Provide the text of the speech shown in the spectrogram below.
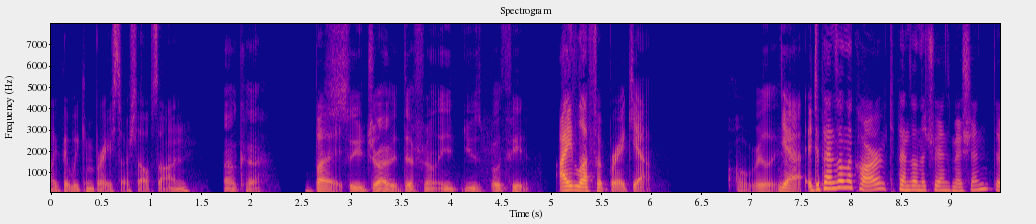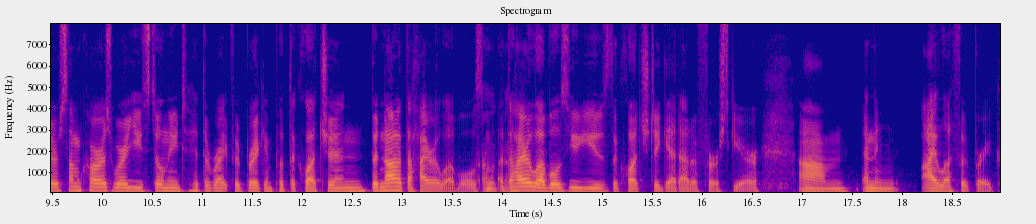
like that we can brace ourselves on. Okay. But so you drive it differently. You use both feet. I left foot brake, yeah, Oh, really? yeah. It depends on the car, depends on the transmission. There are some cars where you still need to hit the right foot brake and put the clutch in, but not at the higher levels. Okay. At the higher levels, you use the clutch to get out of first gear, um, and then I left foot brake.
